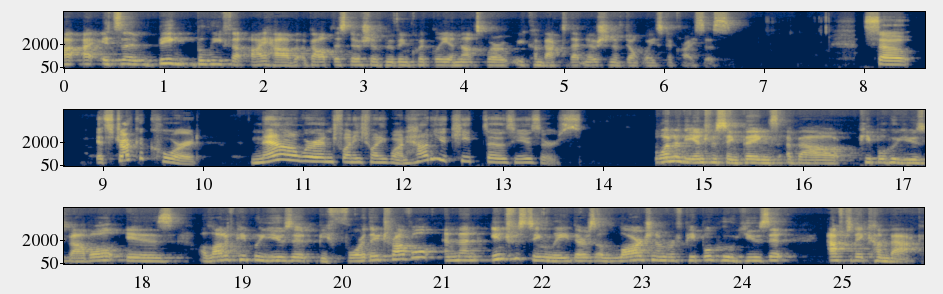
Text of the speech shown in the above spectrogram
I, I, it's a big belief that I have about this notion of moving quickly, and that's where we come back to that notion of don't waste a crisis. So it struck a chord. Now we're in 2021. How do you keep those users? One of the interesting things about people who use Babbel is a lot of people use it before they travel, and then interestingly, there's a large number of people who use it after they come back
